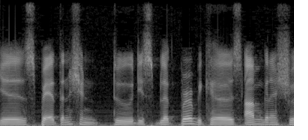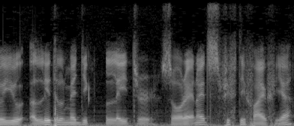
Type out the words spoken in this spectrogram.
just pay attention to this black pearl because I'm gonna show you a little magic later. So right now it's 55 yeah?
